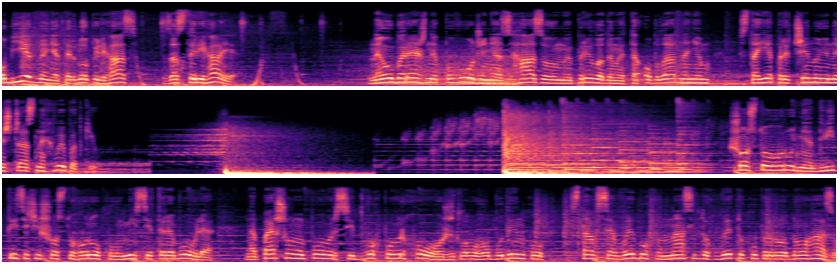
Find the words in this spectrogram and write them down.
Об'єднання Тернопільгаз застерігає. Необережне поводження з газовими приладами та обладнанням стає причиною нещасних випадків. «6 грудня 2006 року у місті Теребовля на першому поверсі двохповерхового житлового будинку стався вибух внаслідок витоку природного газу.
